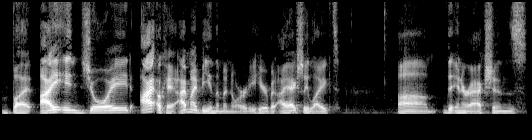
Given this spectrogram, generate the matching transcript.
but I enjoyed. I okay, I might be in the minority here, but I actually liked um, the interactions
